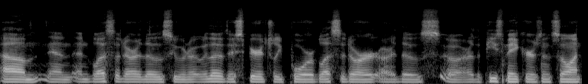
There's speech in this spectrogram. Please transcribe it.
um, and and blessed are those who are whether they're spiritually poor, blessed are are those uh, are the peacemakers, and so on.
